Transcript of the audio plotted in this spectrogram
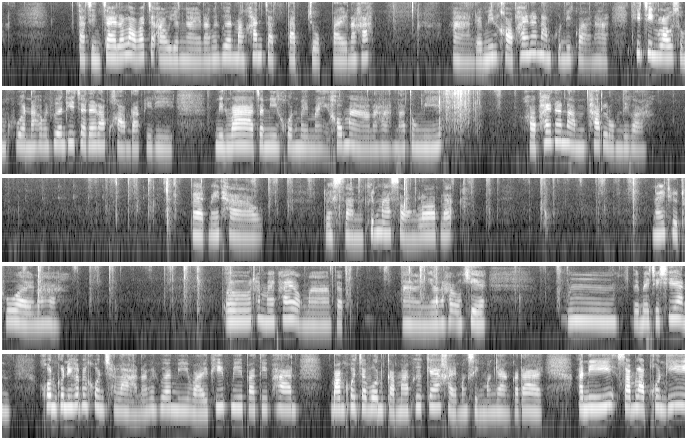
ตัดสินใจแล้วล่ะว่าจะเอายังไงนะเพื่อนๆบางขั้นจัดตัดจบไปนะคะอ่าเดี๋ยวมินขอไพ่แนะนำคุณดีกว่านะคะที่จริงเราสมควรนะคะเพื่อนๆที่จะได้รับความรักดีๆ มินว่าจะมีคนใหม่ ๆ เข้ามานะคะณตรงนี้ ขอไพ่แนะนำธาตุลมดีกว่าแปดไม้เท้าเดอะซันขึ้นมาสองรอบแล้ว ไนท์ถือถ้วยนะคะ เออทำไมไพ่ออกมาแบบอ่าอย่างเงี้ยนะคะ โอเค อืม The Magician คนคนนี้เขาเป็นคนฉลาดนะเพื่อนๆ มีไหวพริบ มีปฏิภาณบางคนจะวนกลับมาเพื่อแก้ไขบางสิ่งบางอย่างก็ได้ อันนี้สำหรับคนที่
